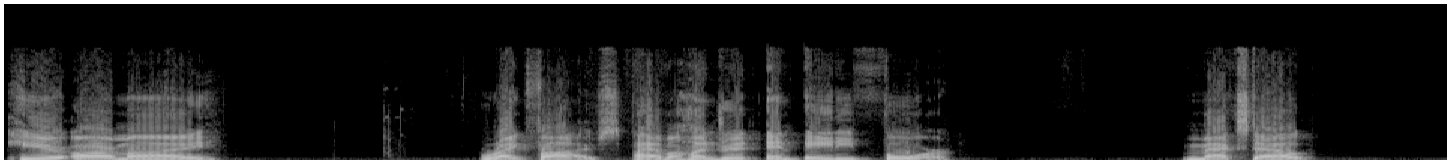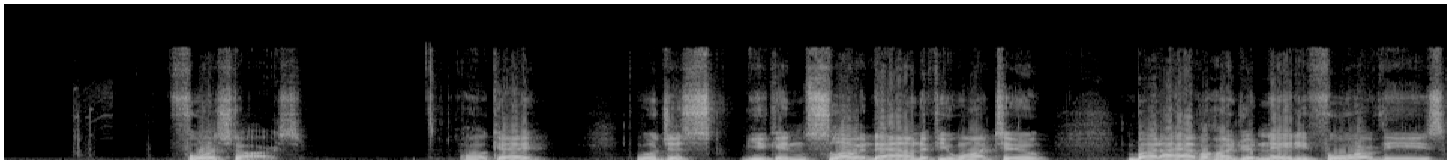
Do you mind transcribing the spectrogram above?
here are my rank fives. I have 184 maxed out four stars. Okay. We'll just, you can slow it down if you want to, but I have 184 of these.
